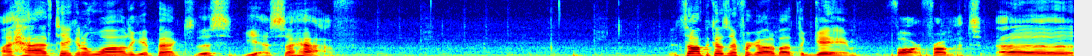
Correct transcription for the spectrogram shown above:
I have taken a while to get back to this. Yes, I have. It's not because I forgot about the game. Far from it. Uh.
